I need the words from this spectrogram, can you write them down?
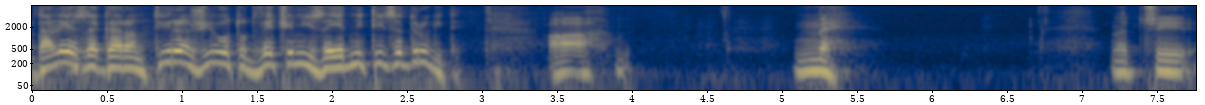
Дали е загарантиран животот вечен и за едните и за другите? а, не. Значи,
